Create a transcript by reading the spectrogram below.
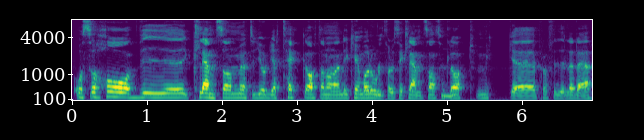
Och så har vi Clemson möter Georgia Tech 18 Det kan ju vara roligt för att se Clemson såklart. Mycket profiler där.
